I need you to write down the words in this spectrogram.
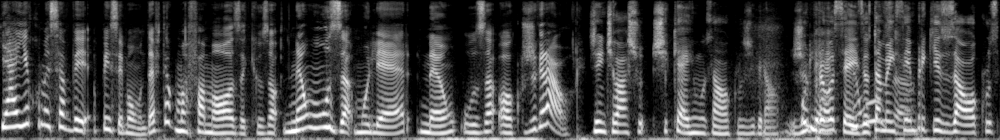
E aí eu comecei a ver, eu pensei, bom, deve ter alguma famosa que usa, não usa, mulher não usa óculos de grau. Gente, eu acho chiquérrimo usar óculos de grau. Juro Mulher pra vocês. Eu também usa. sempre quis usar óculos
